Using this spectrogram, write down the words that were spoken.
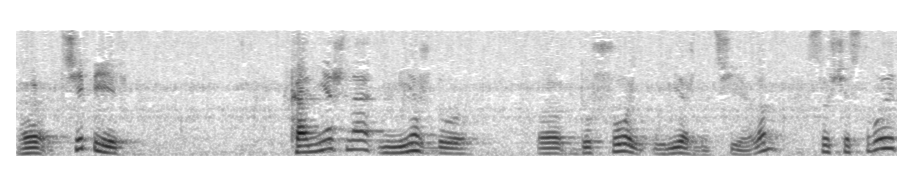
Э, теперь, конечно, между э, душой и между телом существует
